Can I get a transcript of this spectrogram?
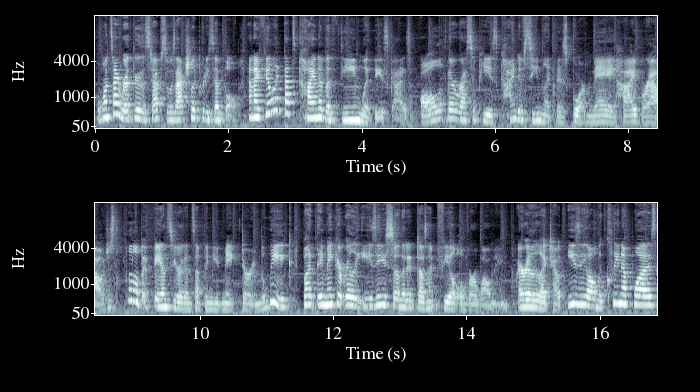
but once I read through the steps, it was actually pretty simple. And I feel like that's kind of a theme with these guys. All of their recipes kind of seem like this gourmet, highbrow, just a little bit fancier than something you'd make during the week, but they make it really easy so that it doesn't feel overwhelming. I really liked how easy all the cleanup was,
